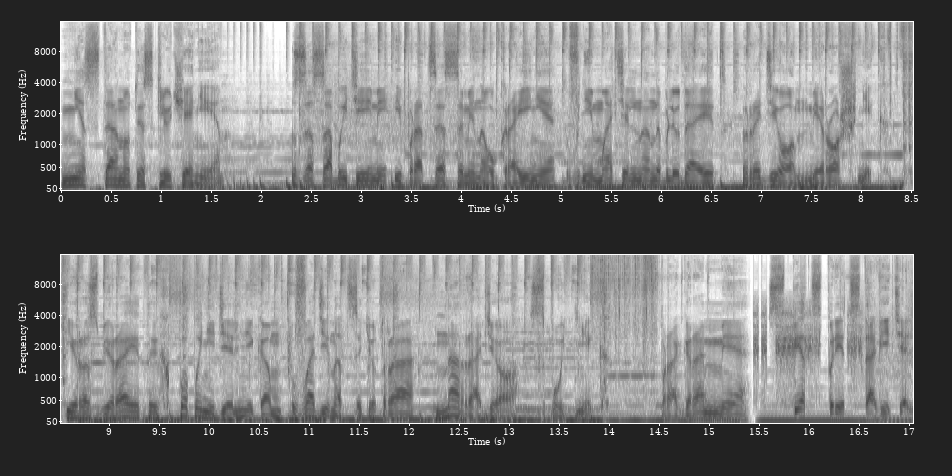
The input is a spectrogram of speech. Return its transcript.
не станут исключением. За событиями и процессами на Украине внимательно наблюдает Родион Мирошник и разбирает их по понедельникам в 11 утра на радио «Спутник». В программе «Спецпредставитель».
